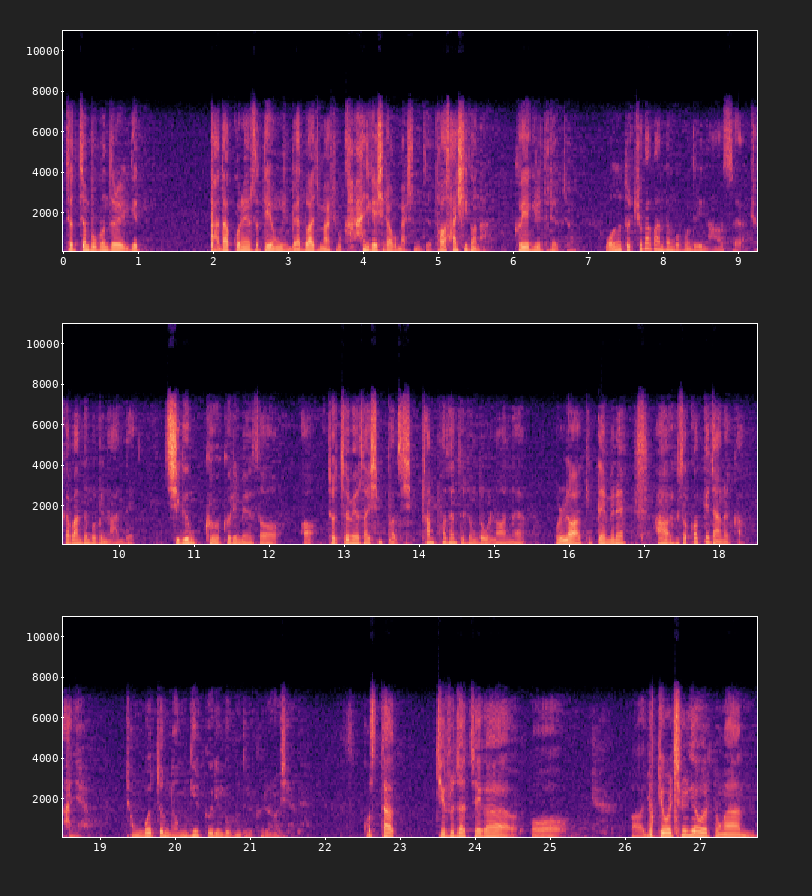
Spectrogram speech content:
저점 부분들 이게 바닥권에서 대형 매도하지 마시고 가만히 계시라고 말씀드렸죠. 더 사시거나 그 얘기를 드렸죠. 오늘 또 추가 반등 부분들이 나왔어요. 추가 반등 부분이 나왔는데 지금 그 그림에서 어, 저점에서 13% 정도 올라왔나요? 올라왔기 때문에 아 여기서 꺾이지 않을까? 아니에요. 정고점 넘길 그림 부분들을 그려 놓으셔야 돼요. 코스닥 지수 자체가 어, 어, 6개월 7개월 동안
